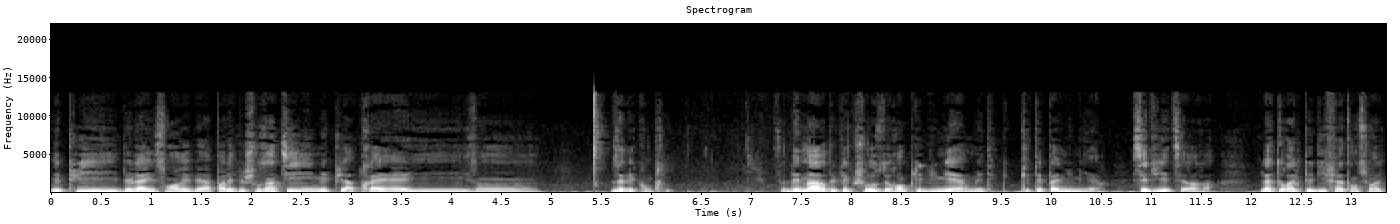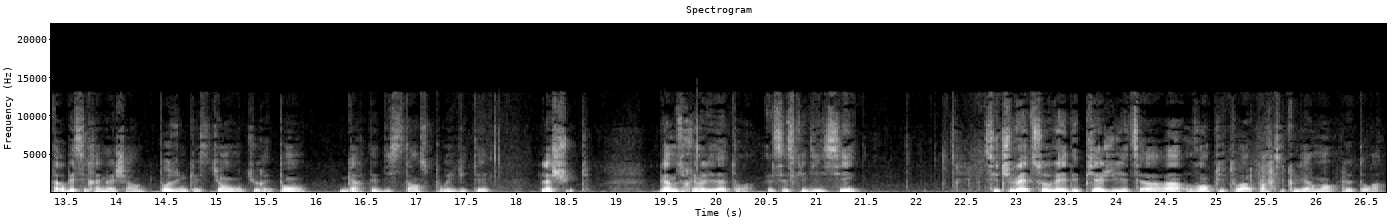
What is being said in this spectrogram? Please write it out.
et puis de là ils sont arrivés à parler de choses intimes, et puis après ils ont... Vous avez compris. Ça démarre de quelque chose de rempli de lumière, mais qui n'était pas une lumière. C'est du Yetzerara. La Torah, te dit, fais attention, on te pose une question, tu réponds, garde tes distances pour éviter la chute. Torah. Et c'est ce qu'il dit ici. Si tu veux être sauvé des pièges du Yetzirara, remplis-toi particulièrement de Torah.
